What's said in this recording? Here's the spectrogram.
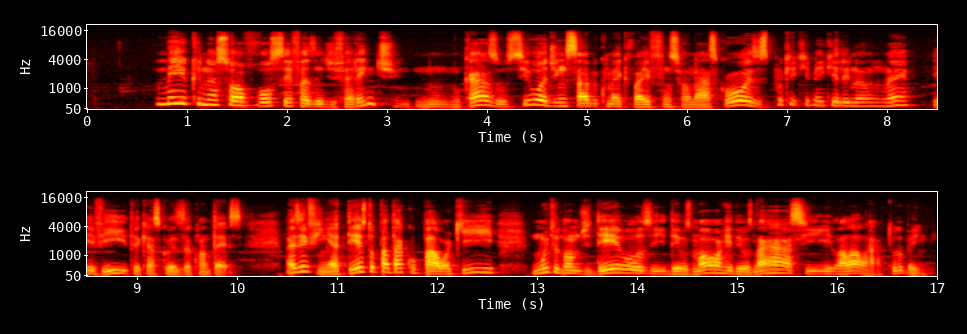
Meio que não é só você fazer diferente, no, no, caso. Se o Odin sabe como é que vai funcionar as coisas, por que, que meio que ele não, né, evita que as coisas aconteçam? Mas enfim, é texto para dar com pau aqui, muito nome de Deus, e Deus morre, Deus nasce, e lá lá lá, tudo bem.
